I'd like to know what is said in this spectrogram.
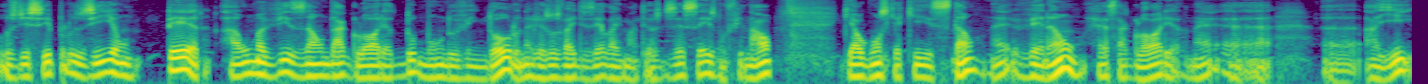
os discípulos iam ter uma visão da glória do mundo vindouro, né? Jesus vai dizer lá em Mateus 16, no final, que alguns que aqui estão né, verão essa glória né, é, é, aí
